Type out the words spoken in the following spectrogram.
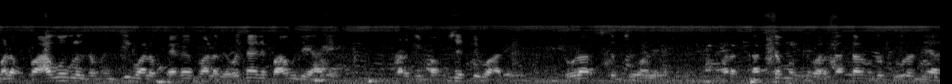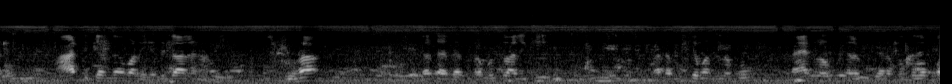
వాళ్ళ బాగోగులకు సంబంధించి వాళ్ళ పెగ వాళ్ళ వ్యవసాయాన్ని బాగు చేయాలి వాళ్ళకి పంప్ సెట్లు ఇవ్వాలి సోలార్ సిస్టమ్స్ ఇవ్వాలి వాళ్ళ కష్టం వాళ్ళ కష్టాల దూరం చేయాలి ఆర్థికంగా వాళ్ళు ఎదగాలన్నది స్పృహ గత గత ప్రభుత్వానికి గత ముఖ్యమంత్రులకు నాయకులకు ఇలా గొప్ప గొప్ప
